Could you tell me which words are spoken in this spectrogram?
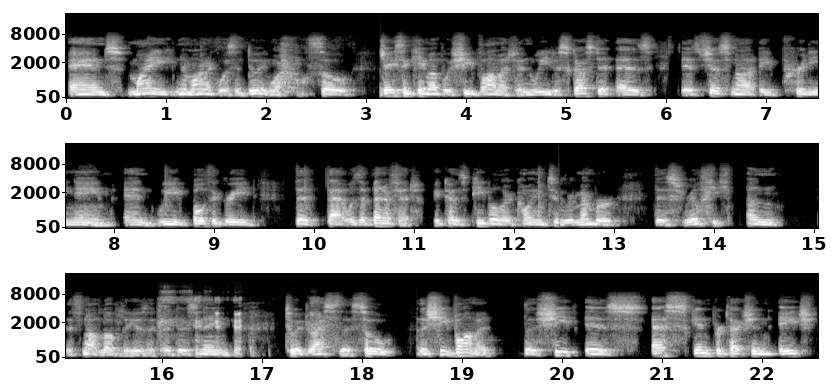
And my mnemonic wasn't doing well. So Jason came up with sheep vomit, and we discussed it as it's just not a pretty name. And we both agreed that that was a benefit because people are going to remember this really un, it's not lovely, is it? This name to address this. So the sheep vomit, the sheep is S skin protection, H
